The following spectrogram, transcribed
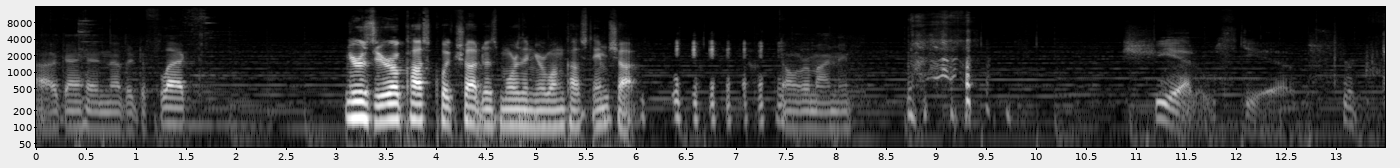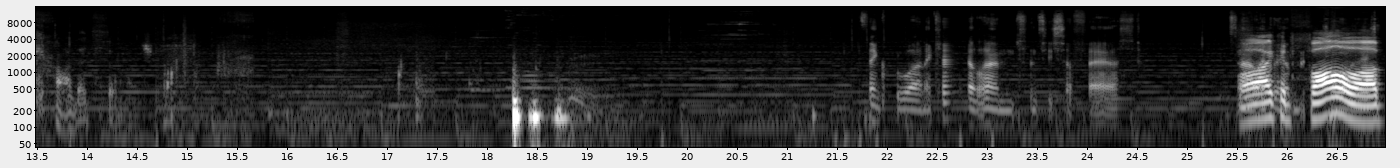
Uh, gonna hit another deflect. Your zero cost quick shot does more than your one cost aim shot. Don't remind me. Shadow step. God, that's so much. I think we want to kill him since he's so fast. It's not Well, like I we could follow up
